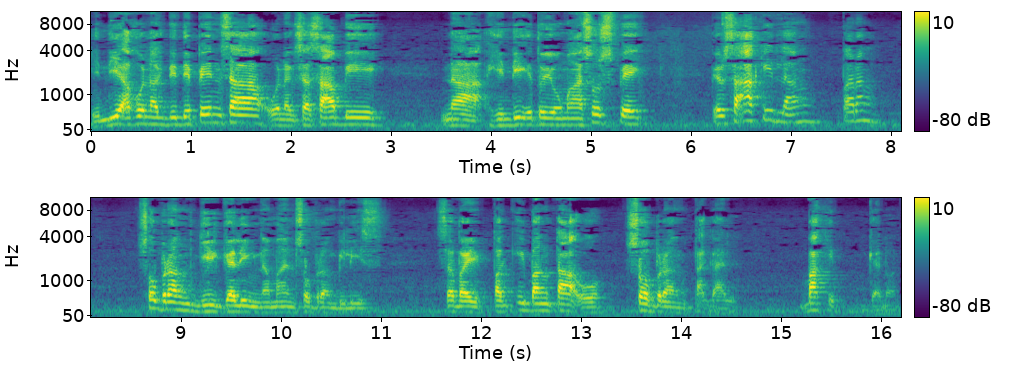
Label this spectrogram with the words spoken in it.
Hindi ako nagdidepensa o nagsasabi na hindi ito yung mga suspect. Pero sa akin lang, parang sobrang gigaling naman, sobrang bilis. Sabay, pag ibang tao, sobrang tagal. Bakit ganon?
